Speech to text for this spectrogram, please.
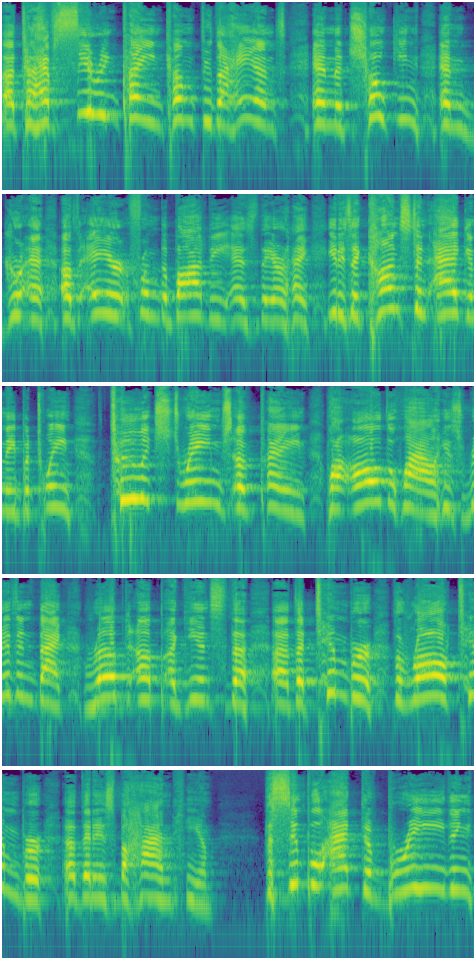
uh, to have searing pain come through the hands and the choking and gr- uh, of air from the body as they are hanging. It is a constant agony between two extremes of pain, while all the while his riven back rubbed up against the, uh, the timber, the raw timber uh, that is behind him. The simple act of breathing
